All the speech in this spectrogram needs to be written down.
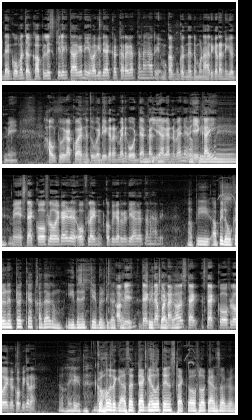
දැ කොමත කපලෙස් කෙල හිතාගෙන ඒවගේ දෙයක් කරගත්තන හරි මොකක් මොක නැත මොනහරි කරන්න ගොත් මේ හවුට එකක් වන්න තු වැඩි කරන්න බැන ගොඩ්ඩක් කල්ලිය ගන්න බැන. ඒකයි මේ ස්ටක් ෝෆ්ලෝ එකයිට ඕෆ්ලයින් කොපි කර තියාගත්තන හරි අපි අපි ලෝකල් නෙට්වක්යක් හදාගම්. ඊදනෙත් කේබල් ටික අපි දැක්න පටගව ස්ටක් ෝෆ්ලෝ එක කොපි කරන්න. කොහොමද ගැසට්ටක් ගැහවතෙන් ස්ටක් ඕෆ්ලෝ කැන්සකල්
